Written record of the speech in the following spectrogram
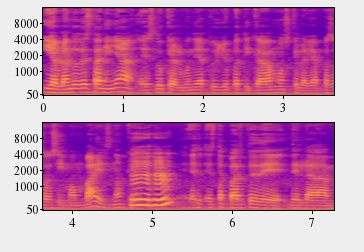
Y, hablando de esta niña, es lo que algún día tú y yo platicábamos que le había pasado a Simone Biles, ¿no? Que Esta parte de, de la...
